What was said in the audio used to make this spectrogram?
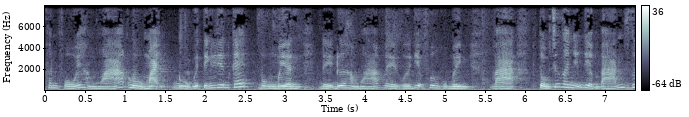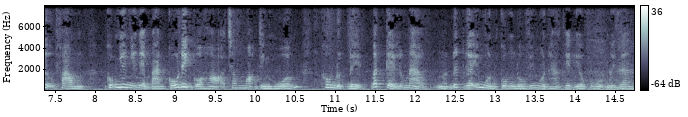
phân phối hàng hóa đủ mạnh, đủ cái tính liên kết vùng miền để đưa hàng hóa về với địa phương của mình. Và tổ chức ra những điểm bán dự phòng cũng như những điểm bán cố định của họ trong mọi tình huống không được để bất kể lúc nào đứt gãy nguồn cung đối với nguồn hàng thiết yếu phục vụ người dân.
